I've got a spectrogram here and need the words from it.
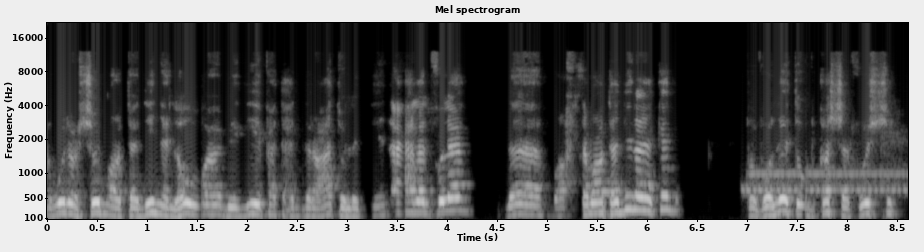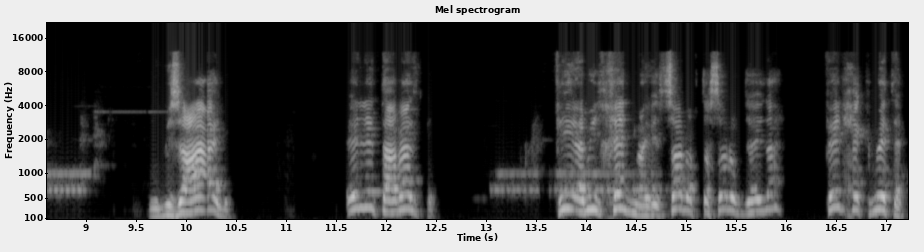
ابونا بشوي معتادين اللي هو بيجي فاتح دراعاته الاثنين أهلا فلان ده إحنا معتادين على كده. فوليته مكشر في وشي وبيزعق لي إيه اللي أنت عملته؟ في أمين خدمة يتصرف تصرف زي ده؟ فين حكمتك؟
